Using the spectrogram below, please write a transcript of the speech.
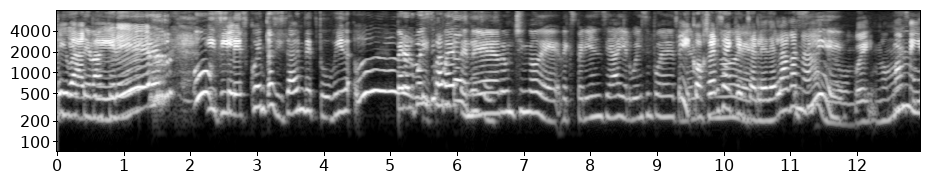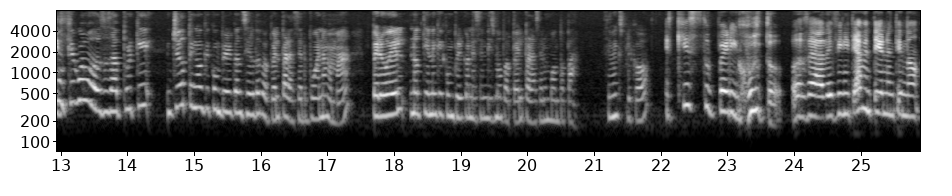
te, va, a querer. Y si les cuentas y saben de tu vida. Pero el güey sí puede tener un chingo de, experiencia y el güey sí puede tener. Sí, cogerse a quien se le dé la gana. Sí. Güey, no mames. es como, qué huevos. O sea, porque yo tengo que cumplir con cierto papel para ser buena mamá, pero él no tiene que cumplir con ese mismo papel para ser un buen papá. ¿Sí me explicó? Es que es súper injusto. O sea, definitivamente yo no entiendo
